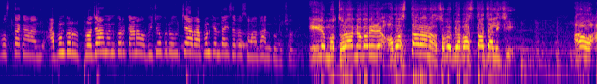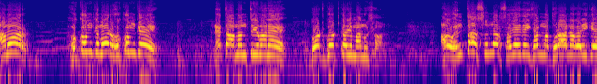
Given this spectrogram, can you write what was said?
অবস্থা কানা আপনার প্রজা মানকর কানা অভিযোগ রয়েছে আর আপন কেনতা হিসাবে সমাধান করুছন এই মথুরা নগরীর অবস্থা রান সব ব্যবস্থা চালিছি আও আমার হুকুমকে মোর হুকুমকে નેતા મંત્રી મને ગોટ ગોટ કરી માનું છન આવ એંતા સુંદર સજાઈ દઈ છન મથુરા નગરી કે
